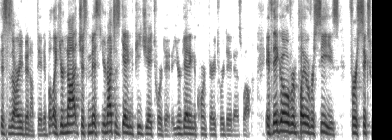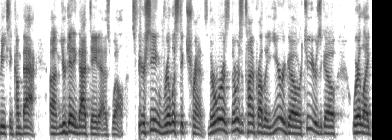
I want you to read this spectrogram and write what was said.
This has already been updated, but like you're not just miss, you're not just getting the PGA Tour data. You're getting the Korn Ferry Tour data as well. If they go over and play overseas for six weeks and come back, um, you're getting that data as well. So you're seeing realistic trends. There was there was a time probably a year ago or two years ago where like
